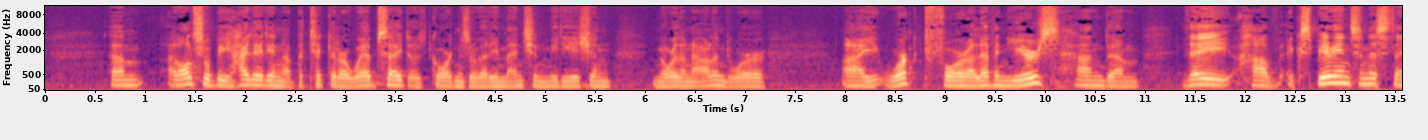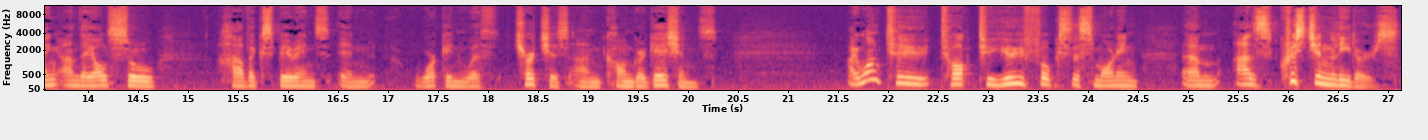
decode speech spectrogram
Um, I'll also be highlighting a particular website, as Gordon's already mentioned, Mediation Northern Ireland, where I worked for 11 years, and um, they have experience in this thing, and they also have experience in working with churches and congregations. I want to talk to you folks this morning um, as Christian leaders,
